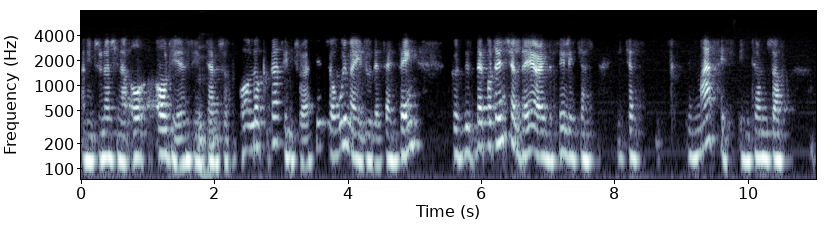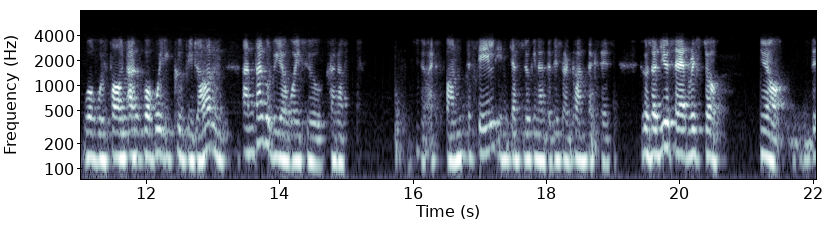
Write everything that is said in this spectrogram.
an international au- audience in mm-hmm. terms of oh look that's interesting so we may do the same thing because the, the potential there in the field is just is just massive in terms of what we found and what we could be done and that would be a way to kind of you know expand the field in just looking at the different contexts. Because as you said Risto you know the,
